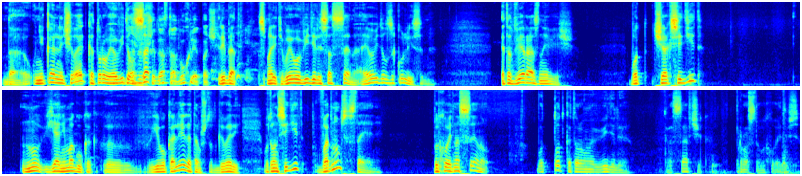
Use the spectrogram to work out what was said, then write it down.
Да, уникальный человек, которого я увидел за... До 102 лет почти. Ребят, смотрите, вы его видели со сцены, а я его видел за кулисами. Это две разные вещи. Вот человек сидит, ну, я не могу, как э, его коллега, там что-то говорить. Вот он сидит в одном состоянии, выходит на сцену, вот тот, которого мы видели, красавчик, просто выходит и все.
